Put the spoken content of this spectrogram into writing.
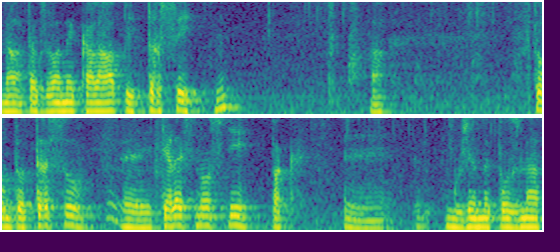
na takzvané kalápy, trsy. Hm? A tomto trsu eh, tělesnosti pak můžeme poznat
